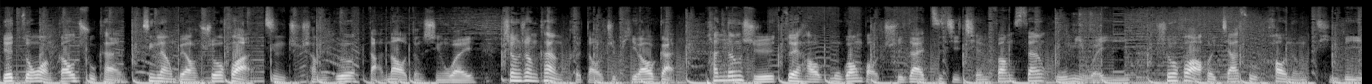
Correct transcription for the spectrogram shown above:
别总往高处看，尽量不要说话，禁止唱歌、打闹等行为。向上看可导致疲劳感。攀登时最好目光保持在自己前方三五米为宜。说话会加速耗能体力，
